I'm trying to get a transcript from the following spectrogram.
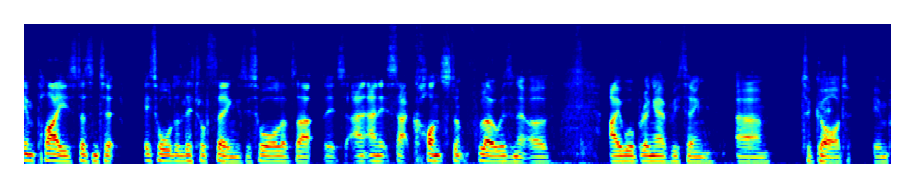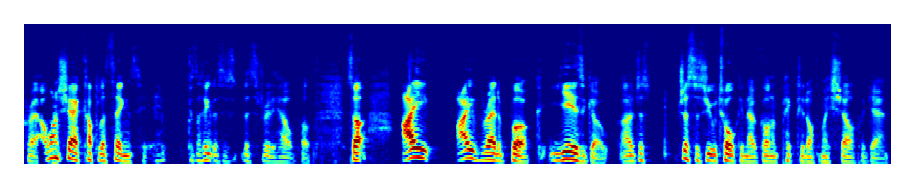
implies, doesn't it? It's all the little things. It's all of that. It's and, and it's that constant flow, isn't it? Of I will bring everything um, to God in prayer. I want to share a couple of things because I think this is this is really helpful. So, I I've read a book years ago. I just just as you were talking, I've gone and picked it off my shelf again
